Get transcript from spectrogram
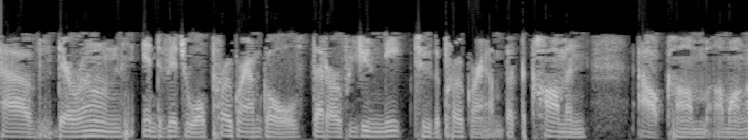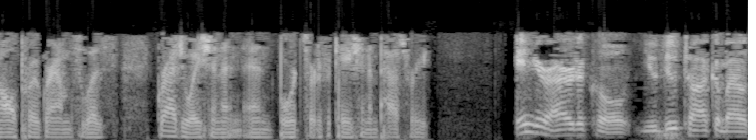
have their own individual program goals that are unique to the program, but the common outcome among all programs was graduation and, and board certification and pass rate. In your article, you do talk about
